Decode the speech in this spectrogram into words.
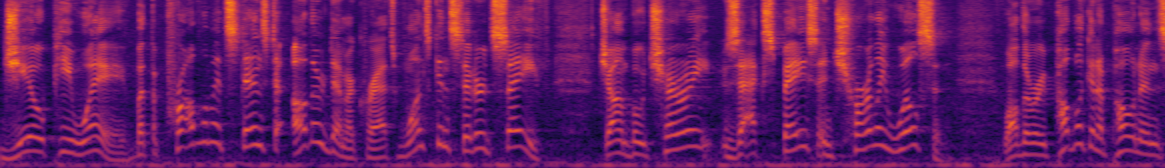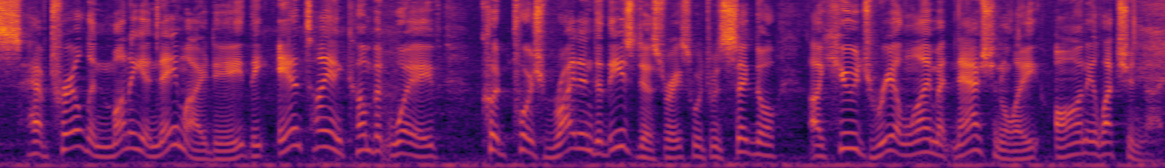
GOP wave. But the problem extends to other Democrats once considered safe. John Boccieri, Zach Space, and Charlie Wilson. While the Republican opponents have trailed in money and name ID, the anti-incumbent wave could push right into these districts, which would signal a huge realignment nationally on election night.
